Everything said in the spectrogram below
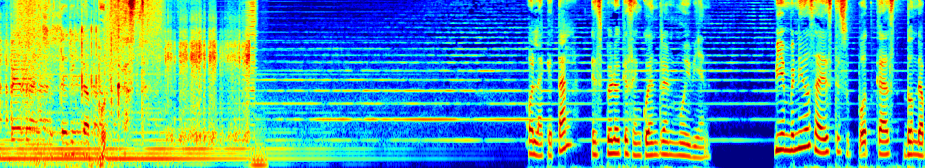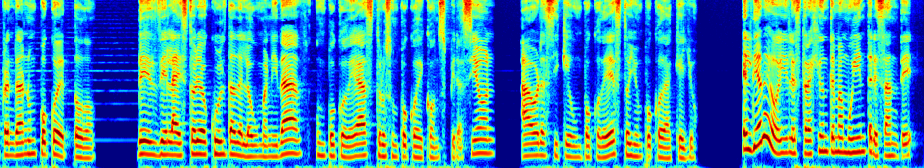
Perra Esotérica Podcast. Hola, ¿qué tal? Espero que se encuentren muy bien. Bienvenidos a este subpodcast donde aprenderán un poco de todo, desde la historia oculta de la humanidad, un poco de astros, un poco de conspiración, ahora sí que un poco de esto y un poco de aquello. El día de hoy les traje un tema muy interesante,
